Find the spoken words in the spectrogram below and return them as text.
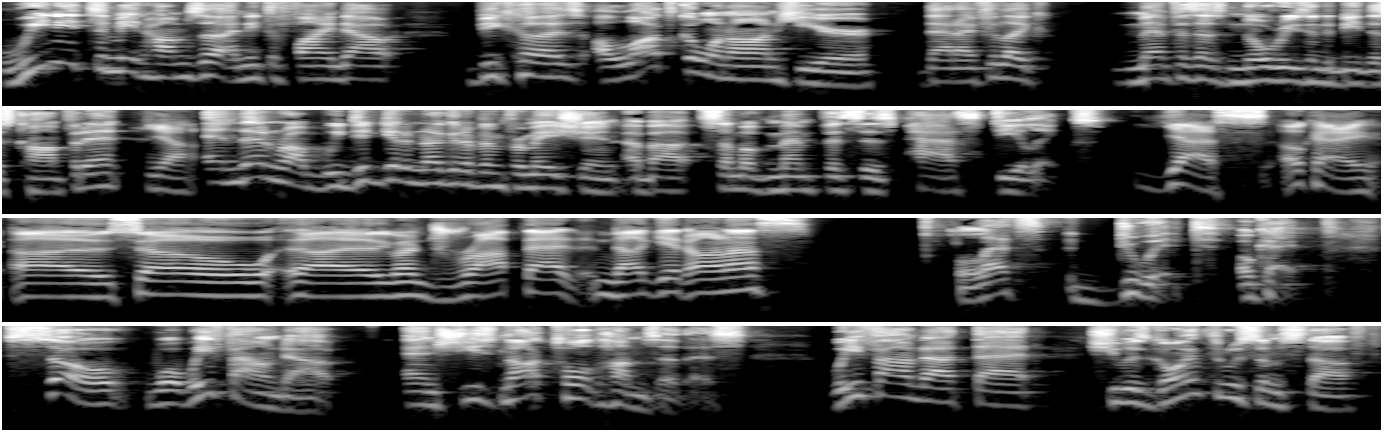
We need to meet Hamza. I need to find out because a lot's going on here that I feel like Memphis has no reason to be this confident. Yeah. And then, Rob, we did get a nugget of information about some of Memphis's past dealings. Yes. Okay. Uh, so uh, you want to drop that nugget on us? Let's do it. Okay. So what we found out, and she's not told Hamza this, we found out that she was going through some stuff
